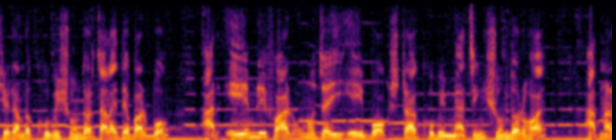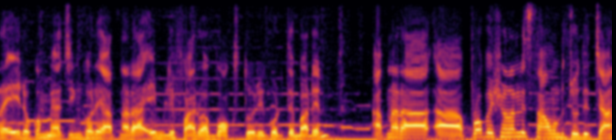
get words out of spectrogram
সেটা আমরা খুবই সুন্দর চালাইতে পারব। আর এই এমলিফায়ার অনুযায়ী এই বক্সটা খুবই ম্যাচিং সুন্দর হয়। আপনারা এরকম ম্যাচিং করে আপনারা এমলি এমলিফায়ার বা বক্স তৈরি করতে পারেন। আপনারা প্রফেশনালি সাউন্ড যদি চান,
